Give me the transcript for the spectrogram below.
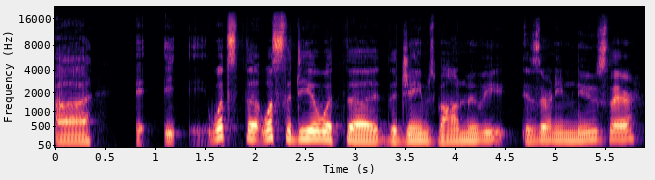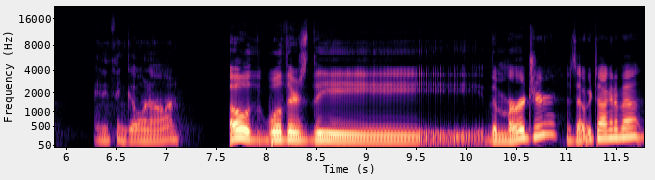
Uh, it, it, what's the what's the deal with the the James Bond movie? Is there any news there? Anything going on? Oh well, there's the the merger. Is that what you're talking about?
